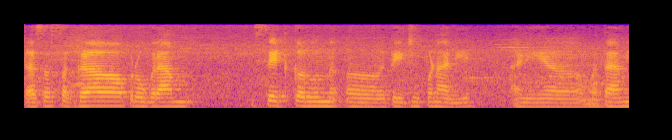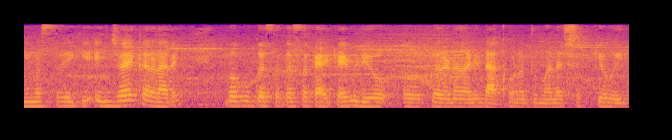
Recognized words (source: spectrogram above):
तर असा सगळा प्रोग्राम सेट करून तेजू पण आली आहे आणि मग आता आम्ही मस्तपैकी एन्जॉय करणार आहे. बघू कसं कसं काय काय व्हिडिओ करणं आणि दाखवणं तुम्हाला शक्य होईल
